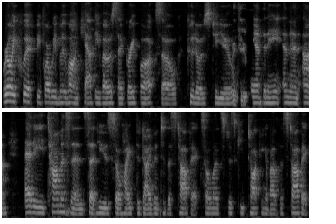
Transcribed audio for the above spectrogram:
really quick before we move on kathy vo said great book so kudos to you, you. anthony. And then um Eddie Thomason said he is so hyped to dive into this topic. So let's just keep talking about this topic.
